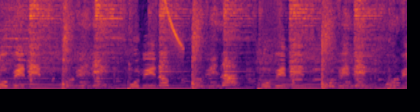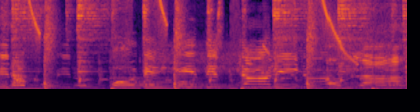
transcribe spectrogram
moving in, moving in, moving up, moving up, moving in, moving in, moving up, moving in this journey of life.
